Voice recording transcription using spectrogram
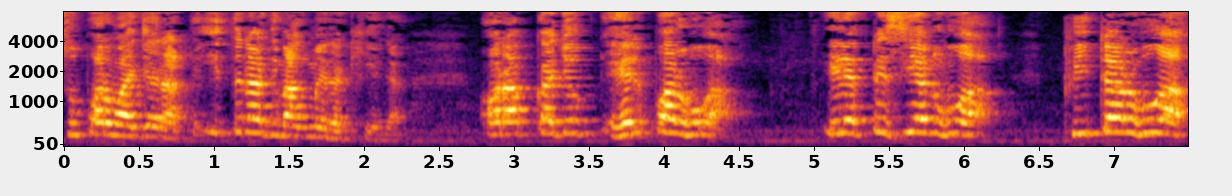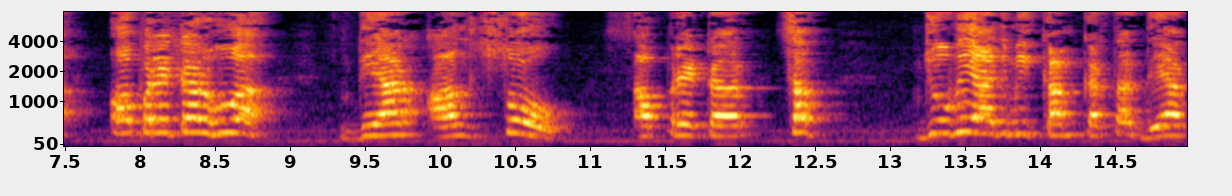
सुपरवाइजर आते हैं इतना दिमाग में रखिएगा और आपका जो हेल्पर हुआ इलेक्ट्रिशियन हुआ फीटर हुआ ऑपरेटर हुआ दे आर ऑल्सो ऑपरेटर सब, जो भी आदमी काम करता दे आर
